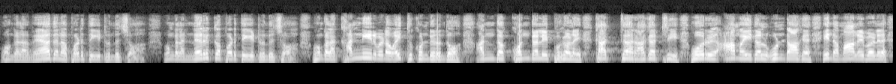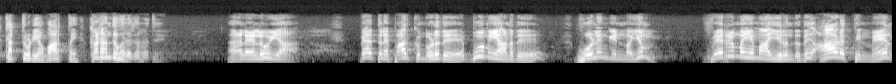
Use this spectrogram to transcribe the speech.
உங்களை வேதனைப்படுத்திக்கிட்டு இருந்துச்சோ உங்களை நெருக்கப்படுத்திக்கிட்டு இருந்துச்சோ உங்களை கண்ணீர் விட வைத்து கொண்டிருந்தோ அந்த கொந்தளிப்புகளை கத்தர் அகற்றி ஒரு அமைதல் உண்டாக இந்த மாலை வேளையில் கத்தருடைய வார்த்தை கடந்து வருகிறது. அலலூயா வேதத்தில் பார்க்கும் பொழுது பூமியானது ஒழுங்கின்மையும் வெறுமையுமாய் இருந்தது ஆழத்தின் மேல்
